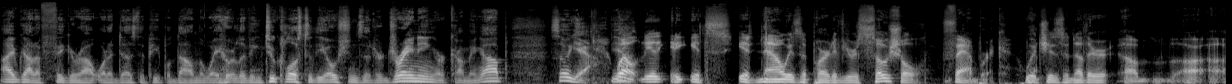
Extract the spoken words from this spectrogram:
I've got to figure out what it does to people down the way who are living too close to the oceans that are draining or coming up. So yeah, yeah. well, it, it's it now is a part of your social fabric, which is another um, uh,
